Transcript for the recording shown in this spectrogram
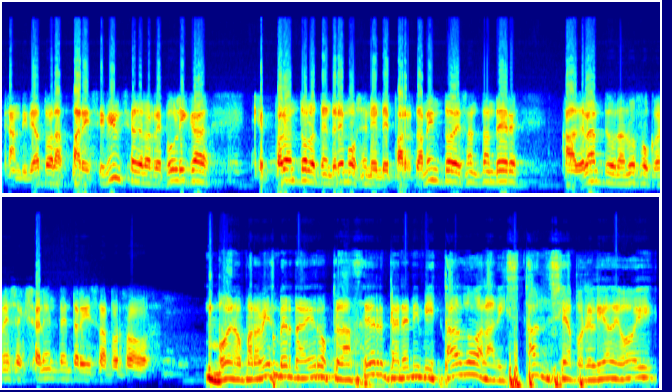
candidato a la presidencia de la República, que pronto lo tendremos en el departamento de Santander. Adelante, Uranufo, con esa excelente entrevista, por favor. Bueno, para mí es un verdadero placer tener invitado a la distancia por el día de hoy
